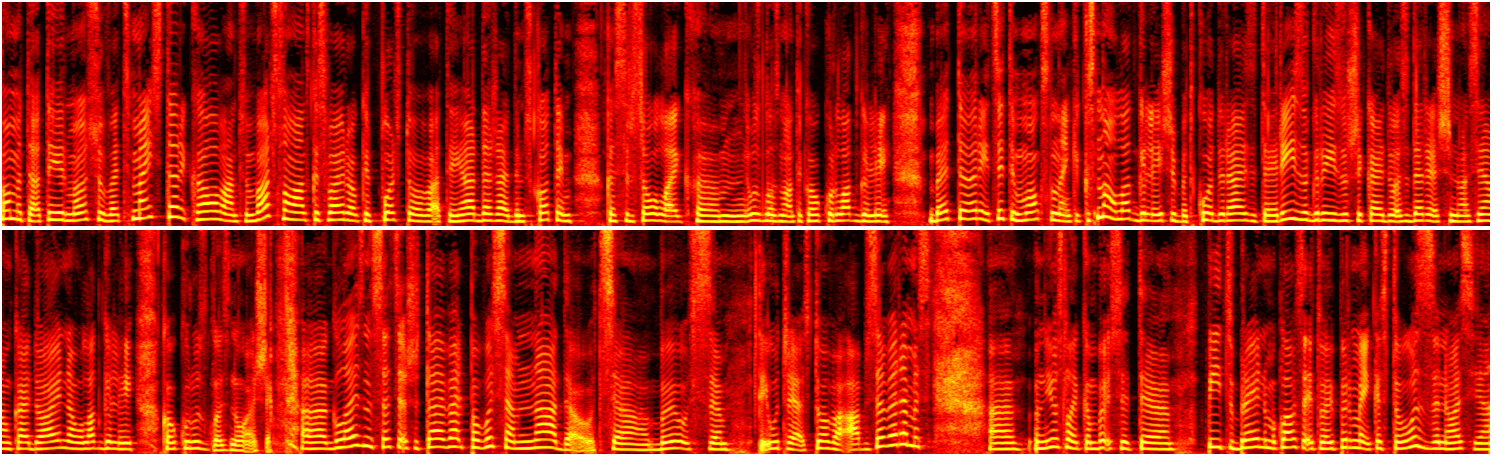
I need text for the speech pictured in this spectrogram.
Pamatā tie ir mūsu vecmeistari, Kalvāns un Varslavāns, kas vairāk ir porstovēti ar dažādiem skotiem, kas ir savulaik um, uzgleznoti kaut kur latgaļī. Bet arī citi mākslinieki, kas nav latgaļīši, bet kodu raizi te ir izagrīzuši kaidos darēšanos, ja, un kaidu ainavu latgaļī kaut kur uzgleznojuši. Uh, gleznes secēšu tā vēl pavisam nedaudz uh, būs uh, tie otrajā stovā apzaveramas. Uh, un jūs, laikam, būsiet uh, pīcu brēnumu klausēt, vai pirmie, kas to uzzinos, jā,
